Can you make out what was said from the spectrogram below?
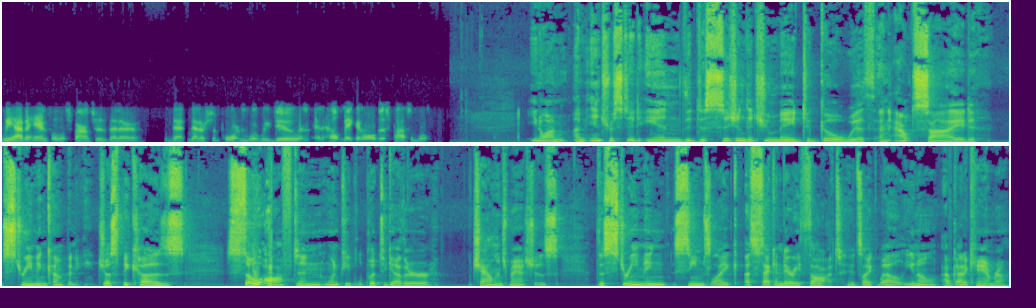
we have a handful of sponsors that are that that are supporting what we do and, and help making all this possible. You know, I'm I'm interested in the decision that you made to go with an outside streaming company, just because so often when people put together challenge matches, the streaming seems like a secondary thought. It's like, well, you know, I've got a camera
